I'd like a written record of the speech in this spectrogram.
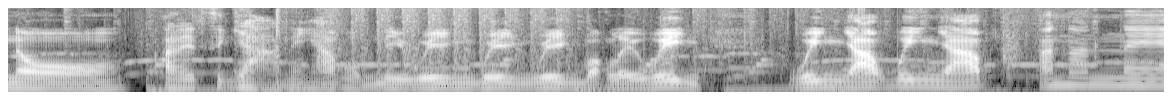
โนอะไรสักอย่างนะครับผมนี่วิ่งวิ่งวิ่งบอกเลยวิ่ง วิ่งยับวิ่งยับอันนั้นแน่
